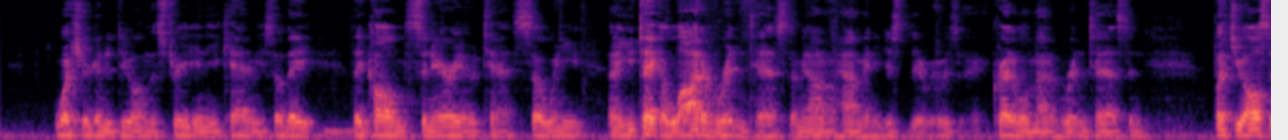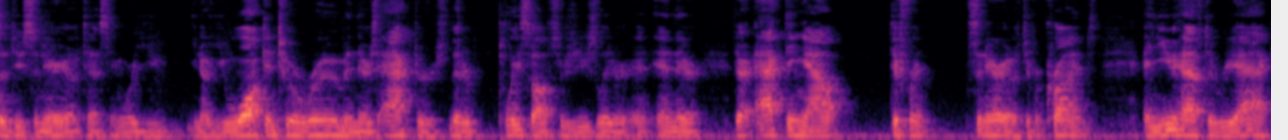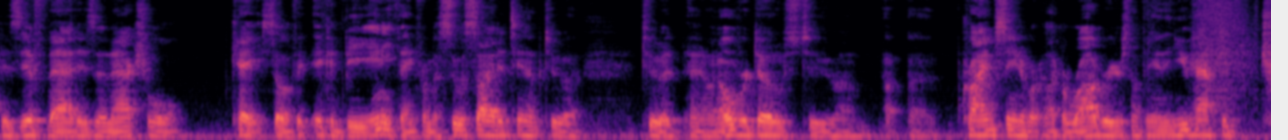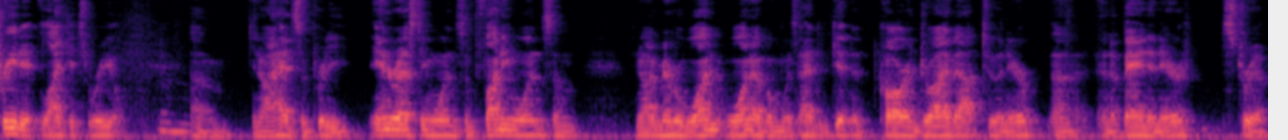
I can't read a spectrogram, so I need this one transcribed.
what you're going to do on the street in the academy. So they they call them scenario tests. So when you uh, you take a lot of written tests. I mean, I don't know how many. Just it, it was an incredible amount of written tests, and but you also do scenario testing where you you know you walk into a room and there's actors that are police officers usually, are, and they're they're acting out different scenarios, different crimes, and you have to react as if that is an actual case. So if it, it could be anything from a suicide attempt to a to a, you know, an overdose to um, a, a crime scene of like a robbery or something, and then you have to treat it like it's real. Mm-hmm. Um, you know, I had some pretty interesting ones, some funny ones, some. You know, I remember one one of them was I had to get in a car and drive out to an air uh, an abandoned airstrip,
